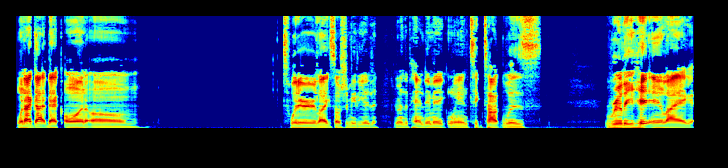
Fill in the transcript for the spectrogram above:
when I got back on um Twitter, like social media during the pandemic, when TikTok was really hitting like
